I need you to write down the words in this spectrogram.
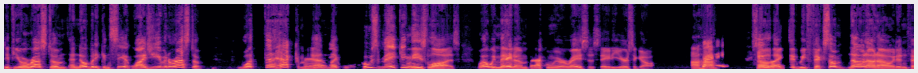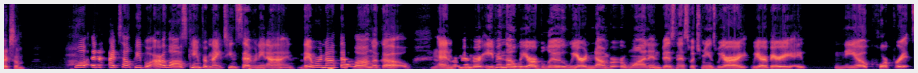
if you arrest them and nobody can see it why'd you even arrest them what the heck man like who's making these laws well we made them back when we were racist 80 years ago uh-huh right? so And- like did we fix them no no no we didn't fix them Well, and I tell people our laws came from 1979. They were not that long ago. Yeah. And remember, even though we are blue, we are number one in business, which means we are we are very a neo corporate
